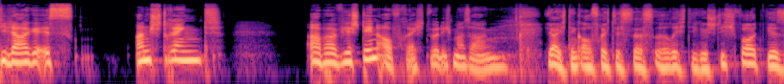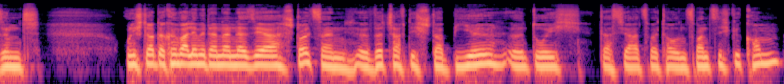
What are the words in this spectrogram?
die Lage ist anstrengend, aber wir stehen aufrecht, würde ich mal sagen. Ja, ich denke, aufrecht ist das äh, richtige Stichwort. Wir sind, und ich glaube, da können wir alle miteinander sehr stolz sein, äh, wirtschaftlich stabil äh, durch das Jahr 2020 gekommen.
